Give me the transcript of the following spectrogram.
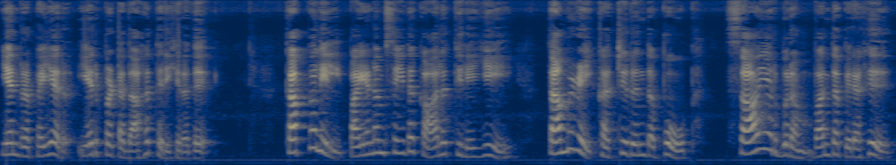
என்ற பெயர் ஏற்பட்டதாக தெரிகிறது. கப்பலில் பயணம் செய்த காலத்திலேயே தமிழை கற்றிருந்த போப் சாயர்புரம் வந்த பிறகு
